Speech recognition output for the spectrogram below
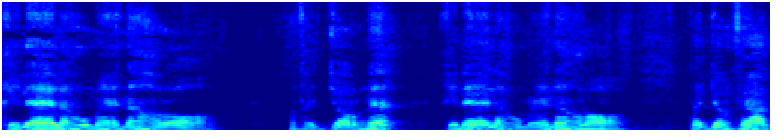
خلالهما نهرا. وفجرنا خلالهما نهرا. فجر فعل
